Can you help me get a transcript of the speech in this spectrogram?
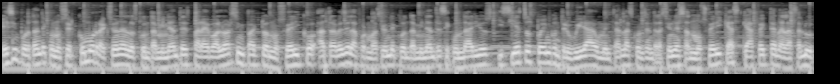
es importante conocer cómo reaccionan los contaminantes para evaluar su impacto atmosférico a través de la formación de contaminantes secundarios y si estos pueden contribuir a aumentar las concentraciones atmosféricas que afectan a la salud.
